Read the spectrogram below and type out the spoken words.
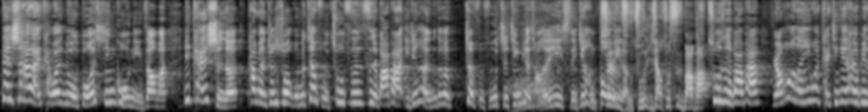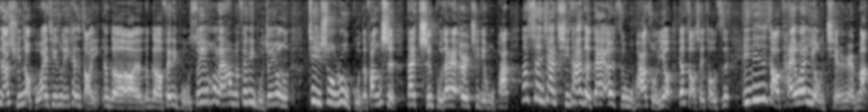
但是他来台湾有多辛苦，你知道吗？一开始呢，他们就是说，我们政府出资四十八趴，已经很这个政府扶植晶片厂的意思，已经很够力了。政府出一下出四十八趴，出四十八趴。然后呢，因为台积电它又变成要寻找国外技术，一开始找那个呃那个飞利浦，所以后来他们飞利浦就用技术入股的方式，大概持股大概二十七点五趴。那剩下其他的大概二十五趴左右，要找谁投资？一定是找台湾有钱人嘛。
